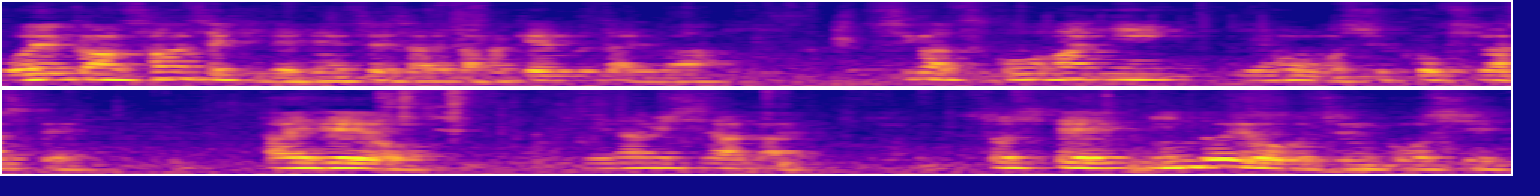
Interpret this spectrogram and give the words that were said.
護衛艦3隻で編成された派遣部隊は4月後半に日本を出国しまして太平洋南シナ海そしてインド洋を巡航し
